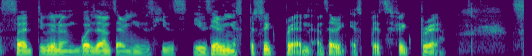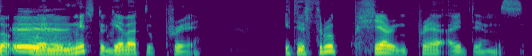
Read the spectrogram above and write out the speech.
so that even when God is answering, he's he's he's hearing a specific prayer and answering a specific prayer. So mm. when we mm. meet together to pray, it is through sharing prayer items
